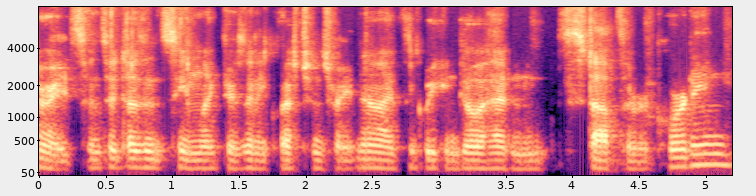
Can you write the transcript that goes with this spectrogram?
All right, since it doesn't seem like there's any questions right now, I think we can go ahead and stop the recording.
